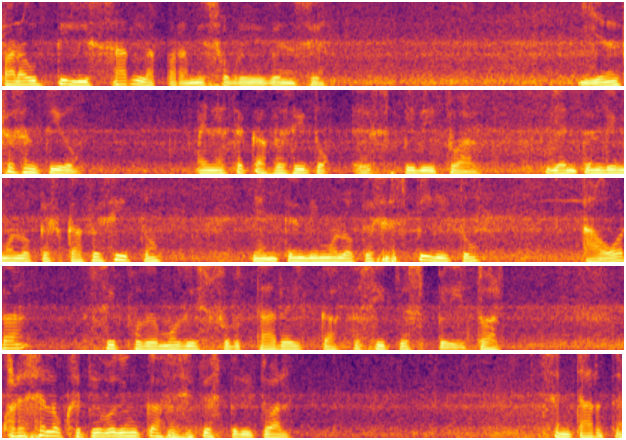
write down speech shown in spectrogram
para utilizarla para mi sobrevivencia. Y en este sentido, en este cafecito espiritual, ya entendimos lo que es cafecito, ya entendimos lo que es espíritu, ahora sí podemos disfrutar el cafecito espiritual. ¿Cuál es el objetivo de un cafecito espiritual? Sentarte,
